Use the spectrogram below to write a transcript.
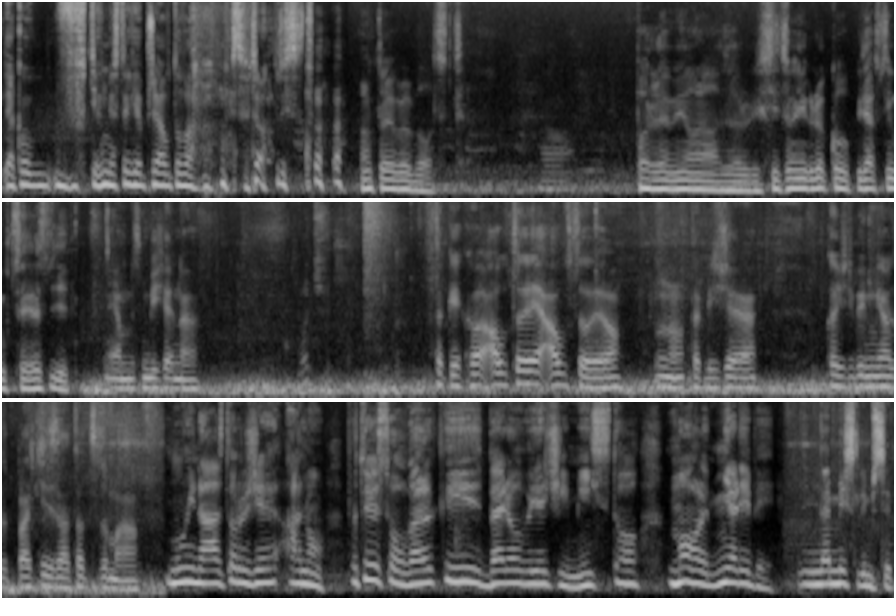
jako v těch městech je přeautováno, se dalo říct. no to je blbost. Podle mého názoru, když si to někdo koupí, tak s tím chce jezdit. Já myslím, že ne. Proč? Tak jako auto je auto, jo. No, takže každý by měl platit za to, co má. Můj názor, že ano, protože jsou velký, berou větší místo, mohli, měli by. Nemyslím si,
